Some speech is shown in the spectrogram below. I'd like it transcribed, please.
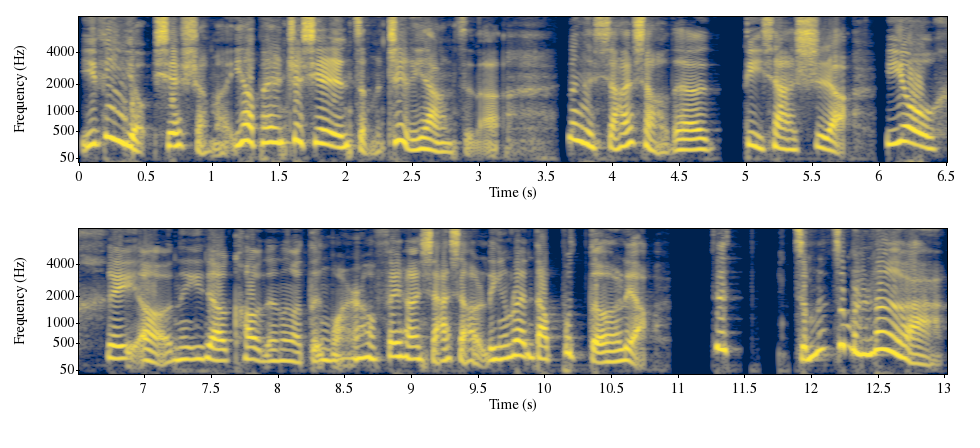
一定有些什么，要不然这些人怎么这个样子呢？那个小小的地下室啊，又黑哦，那一定要靠着那个灯光，然后非常狭小，凌乱到不得了。这怎么这么热啊？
